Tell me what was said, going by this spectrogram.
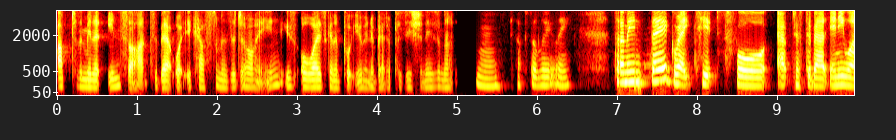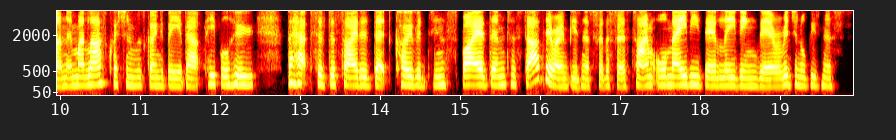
up to the minute insights about what your customers are doing is always going to put you in a better position, isn't it? Mm, absolutely. So, I mean, they're great tips for just about anyone. And my last question was going to be about people who perhaps have decided that COVID's inspired them to start their own business for the first time, or maybe they're leaving their original business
